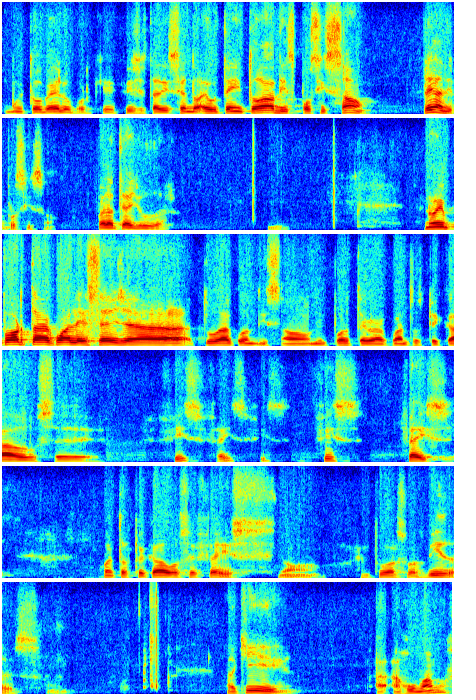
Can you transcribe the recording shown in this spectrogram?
muito belo, porque Cristo está dizendo, eu tenho toda a disposição, plena disposição, para te ajudar. Não importa qual seja a tua condição, não importa quantos pecados você fez, fez, fez, fez, fez cuántos pecados se fez ¿no? en todas sus vidas. Aquí arrumamos,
